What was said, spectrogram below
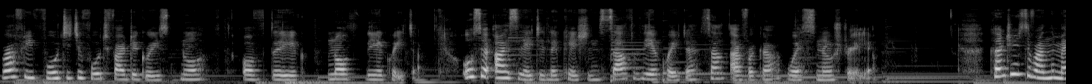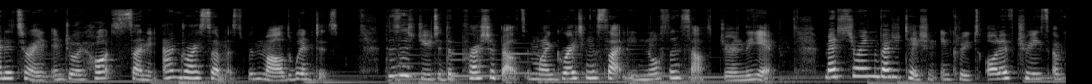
roughly 40 to 45 degrees north of the north of the equator. Also isolated locations south of the equator, South Africa, Western Australia. Countries around the Mediterranean enjoy hot, sunny, and dry summers with mild winters. This is due to the pressure belts migrating slightly north and south during the year. Mediterranean vegetation includes olive trees and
